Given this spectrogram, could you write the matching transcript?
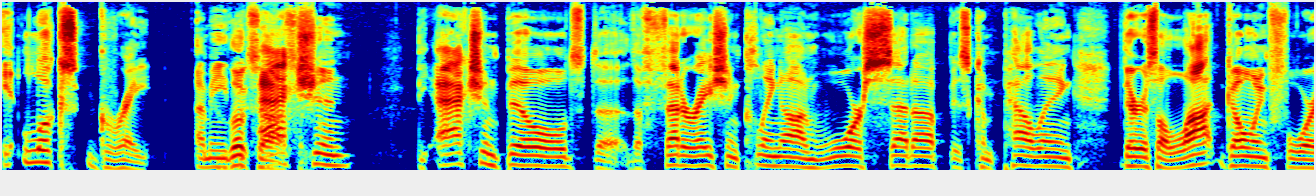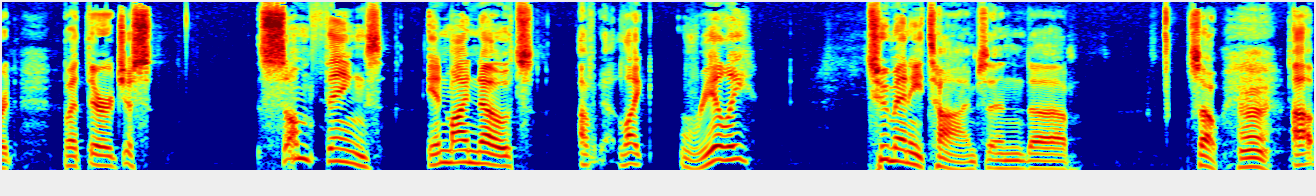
it looks great. I mean, Looks the awesome. The action builds, the the Federation Klingon war setup is compelling. There is a lot going for it, but there are just some things in my notes I've got, like really too many times and uh, so Huh. uh,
